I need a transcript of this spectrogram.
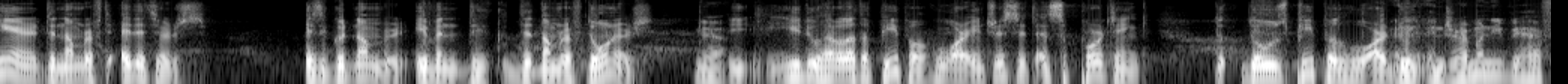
here, the number of the editors is a good number. Even the, the number of donors. Yeah. You, you do have a lot of people who are interested and supporting th- those people who are In, doing in Germany, we have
